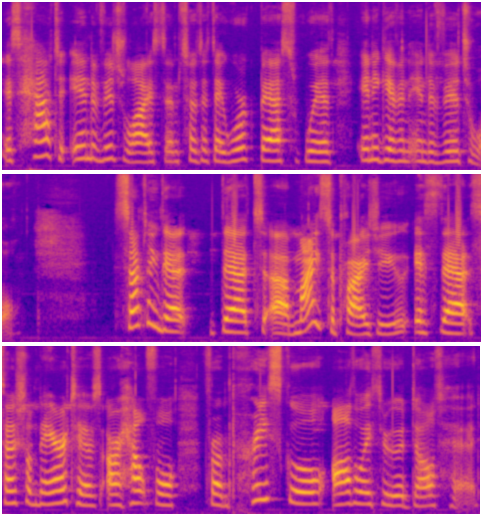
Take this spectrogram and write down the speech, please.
is how to individualize them so that they work best with any given individual. Something that, that uh, might surprise you is that social narratives are helpful from preschool all the way through adulthood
